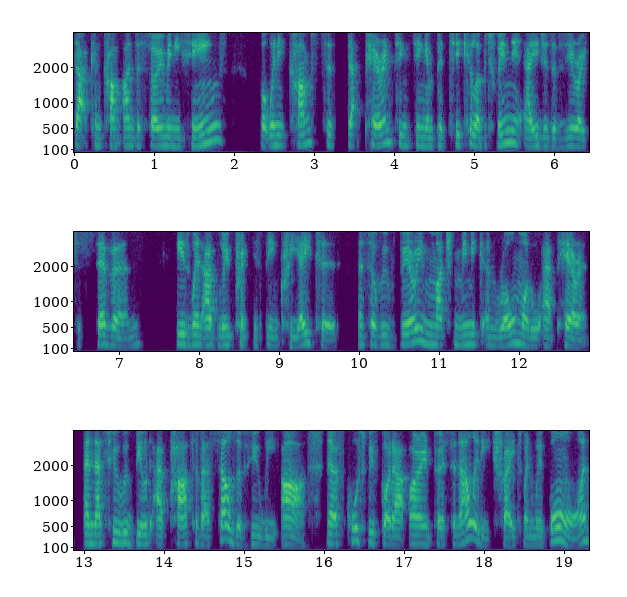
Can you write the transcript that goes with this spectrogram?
that can come under so many things. But when it comes to that parenting thing in particular, between the ages of zero to seven, is when our blueprint is being created. And so we very much mimic and role model our parent. And that's who we build our parts of ourselves of who we are. Now, of course, we've got our own personality traits when we're born,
